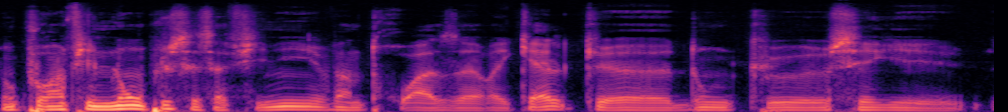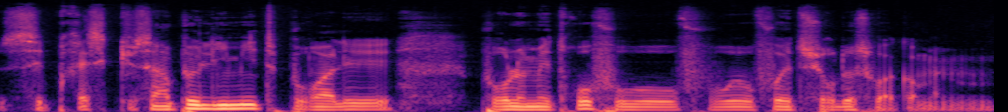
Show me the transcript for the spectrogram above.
Donc pour un film long en plus, et ça finit 23 heures et quelques, donc c'est c'est presque c'est un peu limite pour aller pour le métro, faut faut faut être sûr de soi quand même.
